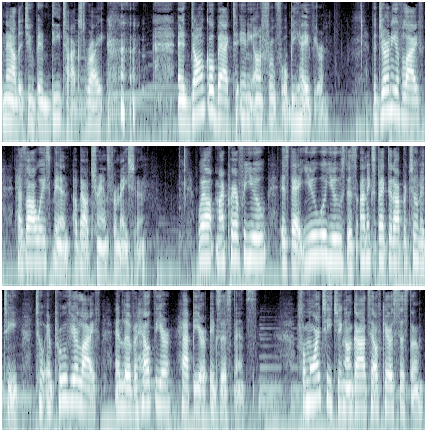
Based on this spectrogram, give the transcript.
now that you've been detoxed, right? and don't go back to any unfruitful behavior. The journey of life has always been about transformation. Well, my prayer for you is that you will use this unexpected opportunity to improve your life and live a healthier, happier existence. For more teaching on God's healthcare system,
